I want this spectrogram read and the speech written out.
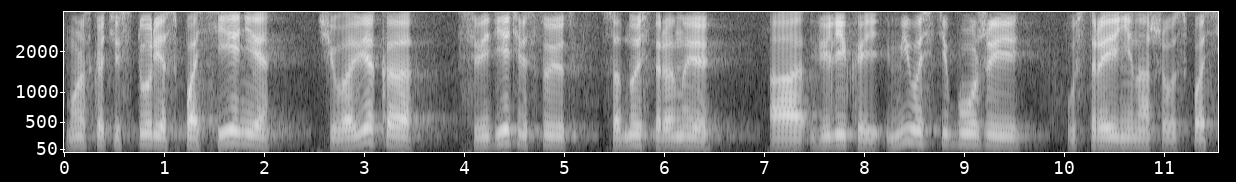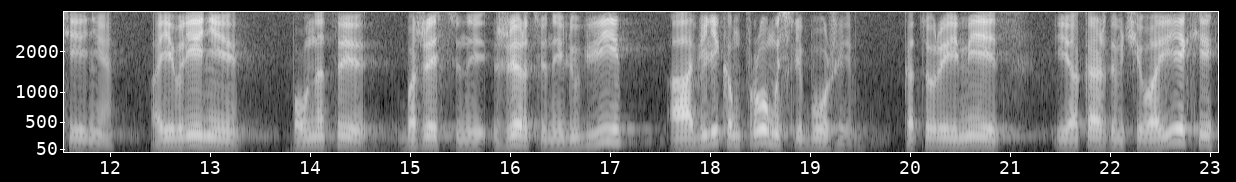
можно сказать, история спасения человека свидетельствует, с одной стороны, о великой милости Божией, устроении нашего спасения, о явлении полноты божественной жертвенной любви, о великом промысле Божием, который имеет и о каждом человеке,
